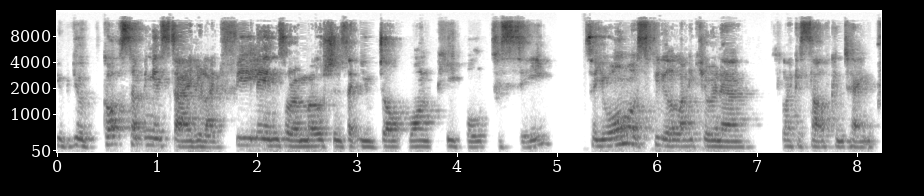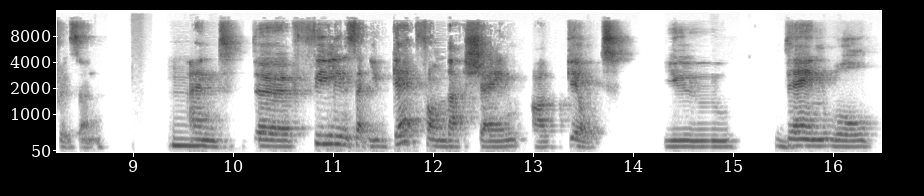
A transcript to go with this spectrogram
you, you've got something inside you like feelings or emotions that you don't want people to see so you almost feel like you're in a like a self-contained prison Mm. and the feelings that you get from that shame are guilt you then will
